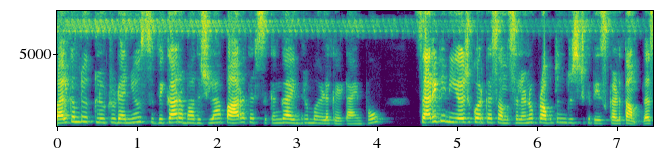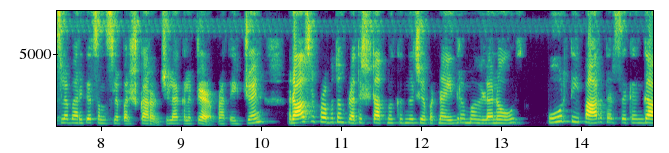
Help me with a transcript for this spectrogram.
Welcome to clue today news. Vikarabad జిల్లా పారదర్శకంగా ఇంద్రమహిళ కేటాయింపు. సరిగి నియోజకవర్గ సమస్యలను ప్రభుత్వం దృష్టికి తీసుకెళ్తాం. దశల వారీగా సమస్యల పరిష్కారం జిల్లా కలెక్టర్ ప్రతీక్ జైన్. రాష్ట్ర ప్రభుత్వం ప్రతిష్టాత్మకంగా చేపట్టిన ఇంద్రమహిళను పూర్తి పారదర్శకంగా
